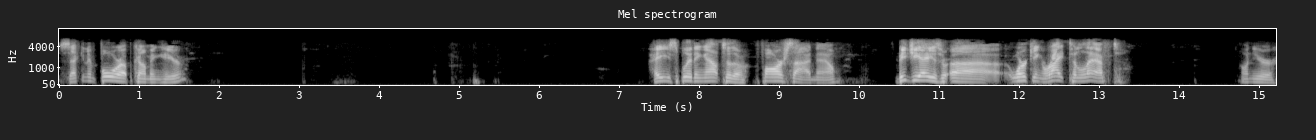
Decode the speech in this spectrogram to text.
Second and four upcoming here. Hayes splitting out to the far side now. BGA is uh, working right to left on your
